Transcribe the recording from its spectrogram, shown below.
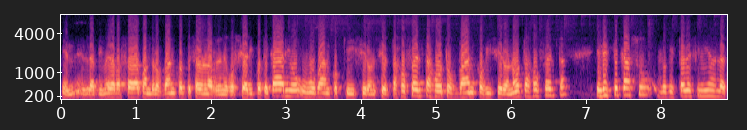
en, la primera pasada cuando los bancos empezaron a renegociar hipotecario, hubo bancos que hicieron ciertas ofertas, otros bancos hicieron otras ofertas. En este caso, lo que está definido es la,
